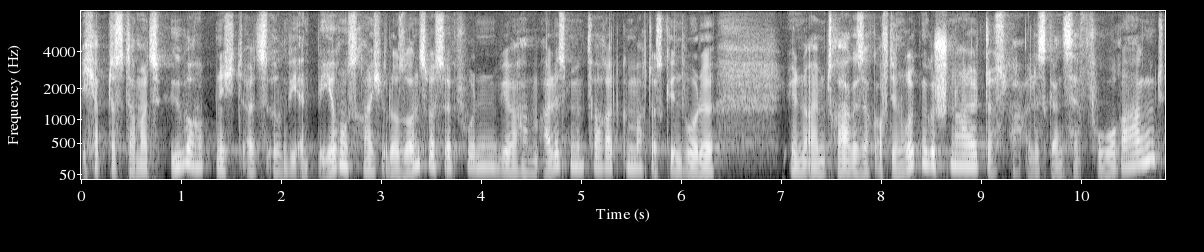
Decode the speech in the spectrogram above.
Ich habe das damals überhaupt nicht als irgendwie entbehrungsreich oder sonst was empfunden. Wir haben alles mit dem Fahrrad gemacht. Das Kind wurde in einem Tragesack auf den Rücken geschnallt. Das war alles ganz hervorragend.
